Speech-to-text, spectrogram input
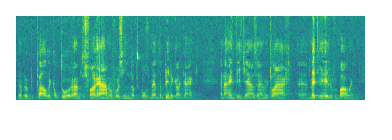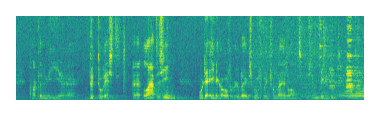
We hebben bepaalde kantoorruimtes van ramen voorzien dat de consument naar binnen kan kijken. En eind dit jaar zijn we klaar met die hele verbouwing. En dan kunnen we hier de toerist laten zien hoe de enige overgebleven schoenfabriek van Nederland zijn ding doet.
